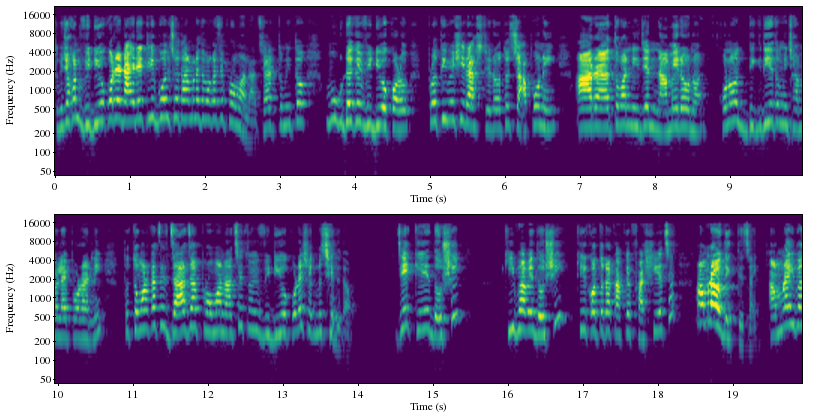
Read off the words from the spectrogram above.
তুমি যখন ভিডিও করে ডাইরেক্টলি বলছো, তার মানে তোমার কাছে প্রমাণ আছে। আর তুমি তো মুখ ঢেকে ভিডিও করো, প্রতিবেশী রাষ্ট্রের, অত চাপও নেই। আর তোমার নিজের নামেরও নয়। কোনো দিক দিয়ে তুমি ঝামেলায় পড়ার নেই। তো তোমার কাছে যা যা প্রমাণ আছে, তুমি ভিডিও করে সেগুলো ছেড়ে দাও। যে কে দোষী, কীভাবে দোষী, কে কতটা কাকে ফাঁসিয়েছে, আমরাও দেখতে চাই। আমরাই বা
